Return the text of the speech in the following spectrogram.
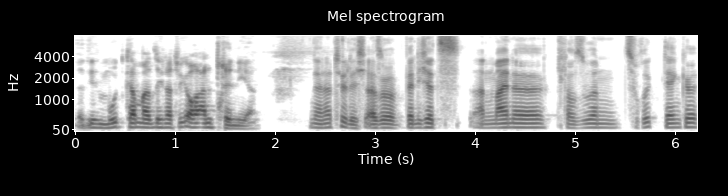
äh, diesen Mut kann man sich natürlich auch antrainieren. Ja, natürlich. Also, wenn ich jetzt an meine Klausuren zurückdenke,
